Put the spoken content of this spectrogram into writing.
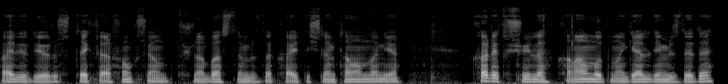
kaydediyoruz. Tekrar fonksiyon tuşuna bastığımızda kayıt işlemi tamamlanıyor. Kare tuşuyla kanal moduna geldiğimizde de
